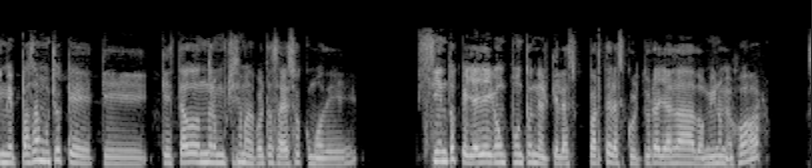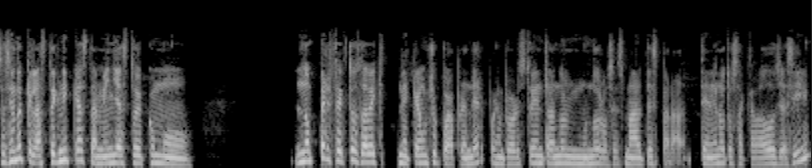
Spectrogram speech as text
Y me pasa mucho que, que, he estado dando muchísimas vueltas a eso, como de, siento que ya llega un punto en el que la parte de la escultura ya la domino mejor. O sea, siento que las técnicas también ya estoy como no perfecto, todavía me queda mucho por aprender. Por ejemplo, ahora estoy entrando en el mundo de los esmaltes para tener otros acabados y así.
